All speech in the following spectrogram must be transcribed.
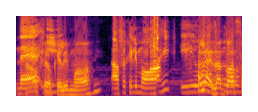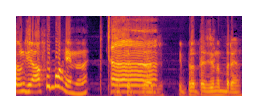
Né? Alf é o que ele morre. Alf é que ele morre. E o, Aliás, a o- atuação de Alf é morrendo, né? E protegendo o Bran.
